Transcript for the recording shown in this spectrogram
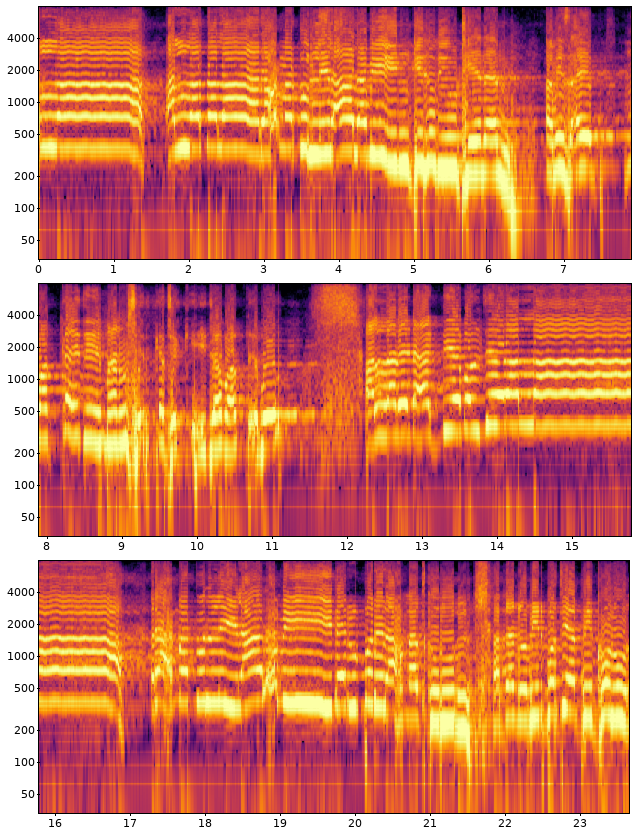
আল্লাহ আল্লাহ তালা রহমাতুল্লিল আলামিনকে যদি উঠিয়ে নেন। আমি জায়েদ, মক্কায় যে মানুষের কাছে কি জবাব দেব? আল্লাহরে ডাক দিয়ে বলছে আল্লাহ রাহমাতুল্লিল আলামিনের উপরে রাহমাত করুন। আপনার নবীর প্রতি আপনি করুন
